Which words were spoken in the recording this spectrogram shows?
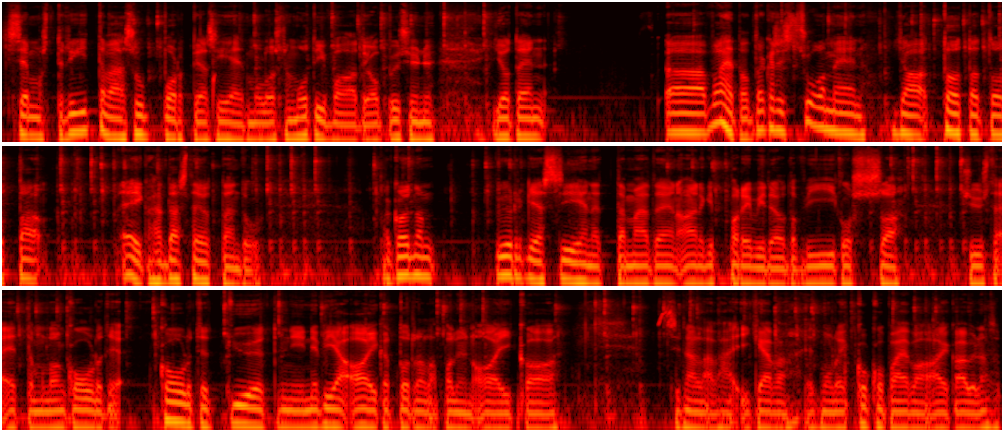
semmoista riittävää supporttia siihen, että mulla olisi motivaatio pysynyt, joten ää, vaihdetaan takaisin Suomeen ja tota tota, eiköhän tästä jotain tuu. Mä koitan pyrkiä siihen, että mä teen ainakin pari videota viikossa, syystä, että mulla on koulut ja, koulut ja työt, niin ne vie aika todella paljon aikaa. Sinällään vähän ikävä, että mulla ei koko päivää aikaa yleensä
